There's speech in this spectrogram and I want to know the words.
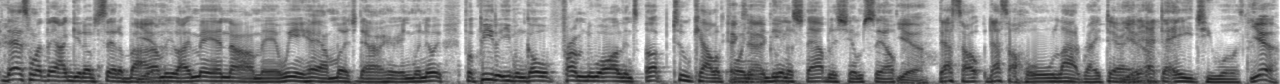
that's one thing I get upset about. Yeah. I mean, like, man, nah, man, we ain't have much down here. And when they, for Peter even go from New Orleans up to California and then establish himself, Yeah. that's a that's a whole lot right there. Yeah. At the age he was, Yeah.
